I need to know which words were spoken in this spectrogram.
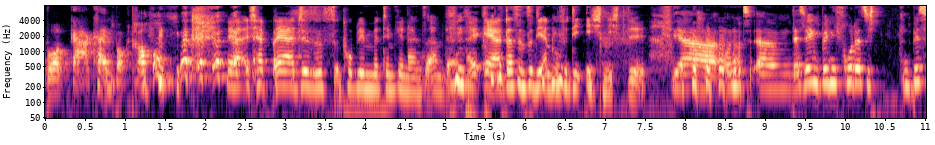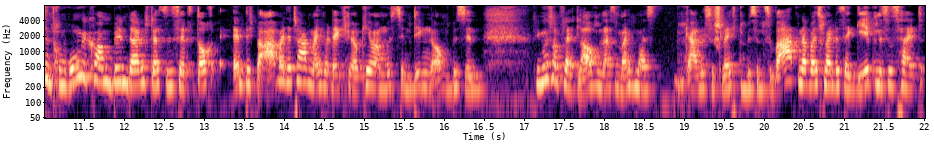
boah, gar keinen Bock drauf? Ja, ich habe eher dieses Problem mit dem Finanzamt. Eher, das sind so die Anrufe, die ich nicht will. ja, und ähm, deswegen bin ich froh, dass ich ein bisschen drum rumgekommen bin, dadurch, dass sie es jetzt doch endlich bearbeitet haben. Manchmal denke ich mir, okay, man muss den Dingen auch ein bisschen, die muss man vielleicht laufen lassen. Manchmal ist gar nicht so schlecht, ein bisschen zu warten, aber ich meine, das Ergebnis ist halt,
